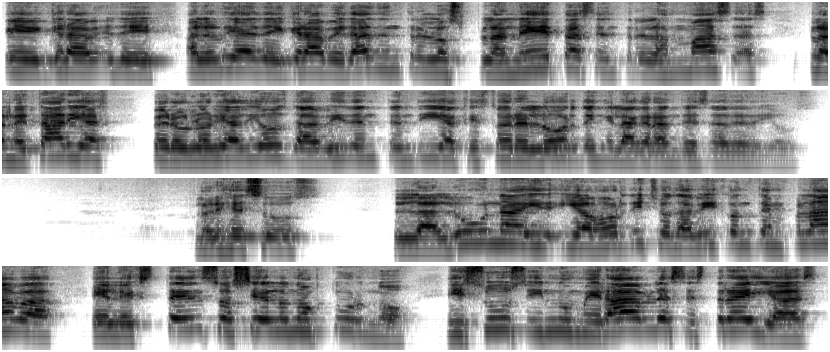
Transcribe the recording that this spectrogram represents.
eh, de, de gravedad entre los planetas, entre las masas planetarias. Pero gloria a Dios, David entendía que esto era el orden y la grandeza de Dios. Gloria a Jesús. la luna y, y, mejor dicho, David contemplaba el extenso cielo nocturno y sus innumerables estrellas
